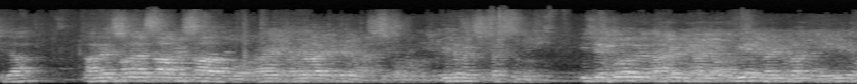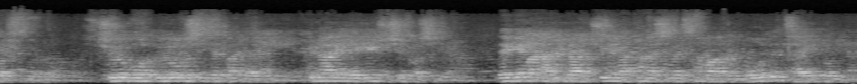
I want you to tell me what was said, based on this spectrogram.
시작 나는 선한 싸움을 싸우고 나의 달려갈 길을 마치고 믿음을 지켰으니 이제 후로는 나를 위하여 의의 멸류관 예비되었으므로 주곧 의로우신 재판장이 그날에 내게 주실 것이며 내게만 아니라 주의 나타나심을 사모하는 모든 자에게로니라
